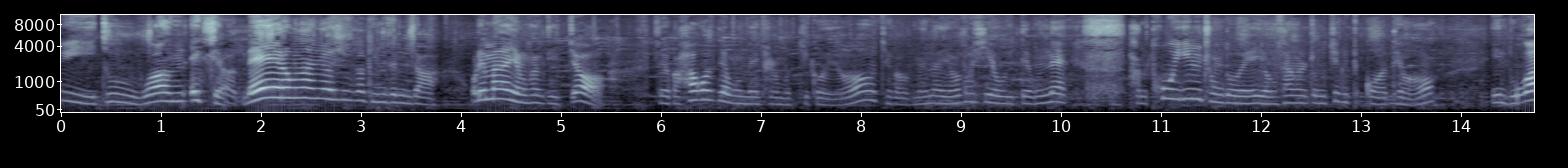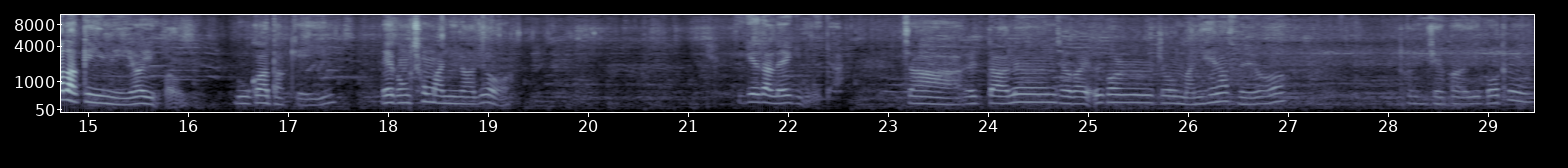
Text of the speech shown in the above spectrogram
3, 2, 1, 액션! 네, 여러분 안녕하십니까. 김희성입니다. 오랜만에 영상 찍죠? 제가 학원 때문에 잘 못 찍어요. 제가 맨날 6시에 오기 때문에 한 토일 정도의 영상을 좀 찍을 것 같아요. 이 노가다 게임이에요, 이건. 노가다 게임. 렉 엄청 많이 나죠? 이게 다 렉입니다. 자, 일단은 제가 이걸 좀 많이 해놨어요. 전 제가 이거를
